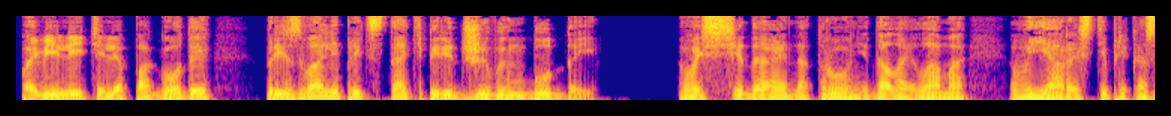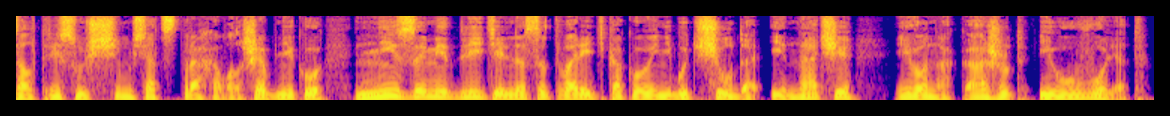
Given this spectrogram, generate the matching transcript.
Повелителя погоды призвали предстать перед живым Буддой. Восседая на троне, Далай-лама в ярости приказал трясущемуся от страха волшебнику незамедлительно сотворить какое-нибудь чудо, иначе его накажут и уволят.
